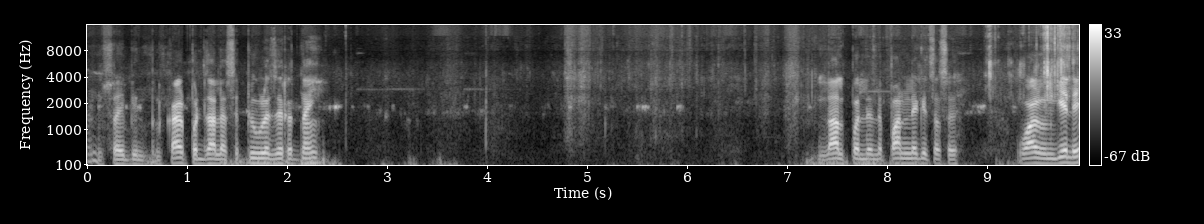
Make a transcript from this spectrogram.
आणि सोयाबीन पण काळपट झालं असं पिवळं जरत नाही. लाल पल्ल्याला पान लगेच असं वाळून गेले.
